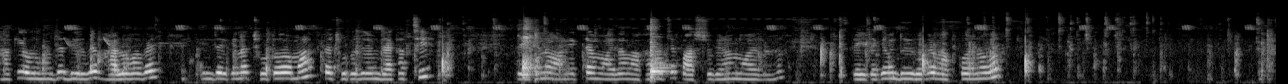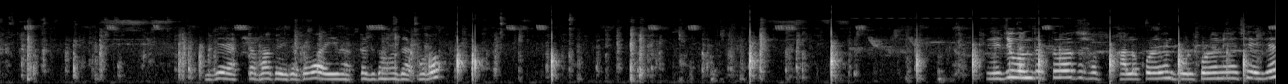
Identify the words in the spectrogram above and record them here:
থাকে, ওর মধ্যে বেলবে ভালো হবে কিন্তু এখানে ছোট আমার, তা ছোটো আমি দেখাচ্ছি। তো এখানে অনেকটা ময়দা মাখা আছে, পাঁচশো গ্রাম ময়দা। তো এটাকে আমি দুই ভাগে ভাগ করে নেব। যে একটা ভাগ রেখে দেবো এই ভাগটা যদি আমরা দেখাবো। এই যে বন্ধু, দেখতে পাচ্ছ? সব ভালো করে আমি গোল করে নিয়েছি, এই যে।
